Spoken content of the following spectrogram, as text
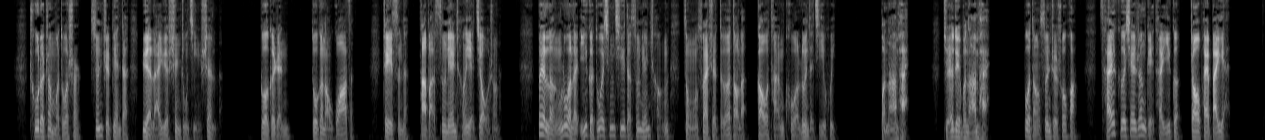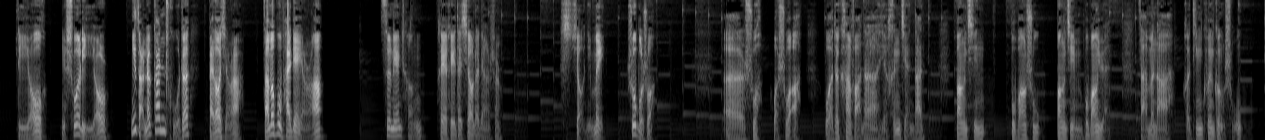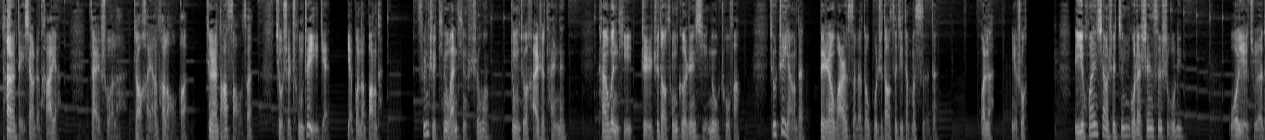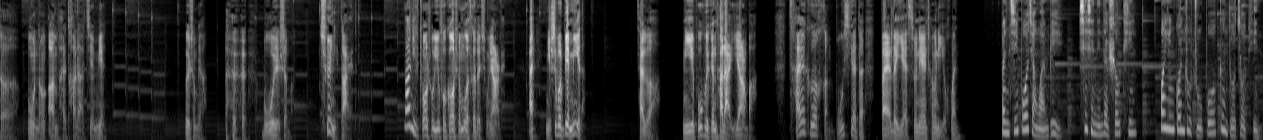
出了这么多事儿，孙志变得越来越慎重谨慎了。多个人，多个脑瓜子。这次呢，他把孙连成也叫上了。被冷落了一个多星期的孙连成，总算是得到了高谈阔论的机会。不能安排，绝对不能安排！不等孙志说话，才哥先扔给他一个招牌白眼。理由？你说理由？你在那干杵着摆造型啊？咱们不拍电影啊！孙连成嘿嘿的笑了两声，笑你妹！说不说？呃，说，我说啊，我的看法呢也很简单，帮亲不帮疏，帮近不帮远。咱们呢和丁坤更熟，当然得向着他呀。再说了，赵海洋他老婆竟然打嫂子，就是冲这一点也不能帮他。孙志听完挺失望，终究还是太嫩，看问题只知道从个人喜怒出发，就这样的被人玩死了都不知道自己怎么死的。欢子，你说？李欢像是经过了深思熟虑，我也觉得不能安排他俩见面。为什么呀？不为什么，去你大爷的！那你装出一副高深莫测的熊样来？哎，你是不是便秘了？才哥，你不会跟他俩一样吧？才哥很不屑的白了眼孙连成、李欢。本集播讲完毕，谢谢您的收听，欢迎关注主播更多作品。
